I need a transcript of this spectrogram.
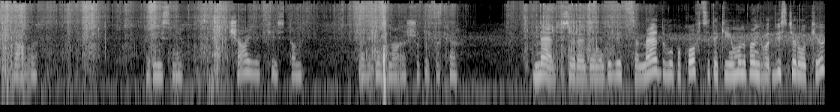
приправи. Різні. Чай якийсь там. Навіть не знаю, що тут таке. Мед всередині. Дивіться, мед в упаковці такий, йому, напевно, 200 років.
